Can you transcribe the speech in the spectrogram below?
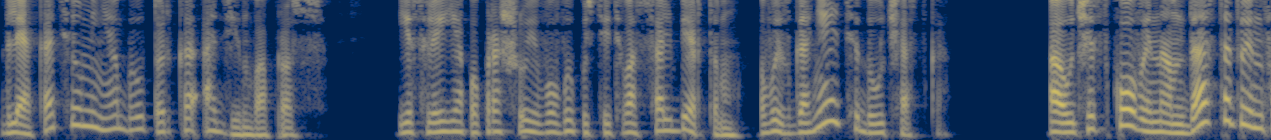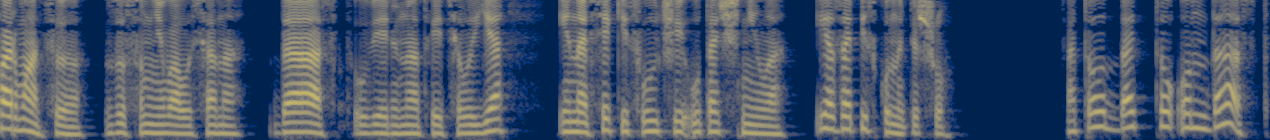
Для Кати у меня был только один вопрос. Если я попрошу его выпустить вас с Альбертом, вы сгоняете до участка? А участковый нам даст эту информацию? засомневалась она. Даст, уверенно ответила я и на всякий случай уточнила. Я записку напишу. А то дать-то он даст,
